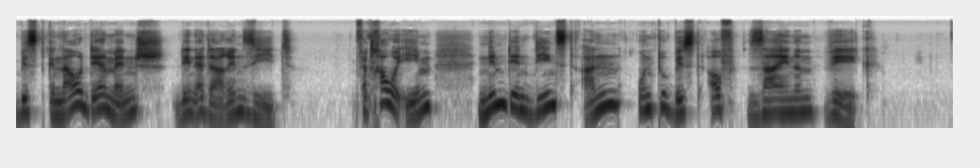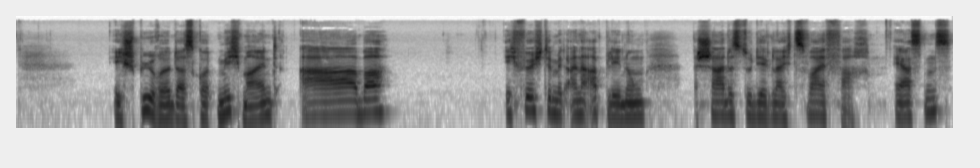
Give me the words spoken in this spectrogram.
bist genau der Mensch, den er darin sieht. Vertraue ihm, nimm den Dienst an und du bist auf seinem Weg. Ich spüre, dass Gott mich meint, aber ich fürchte, mit einer Ablehnung schadest du dir gleich zweifach. Erstens,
